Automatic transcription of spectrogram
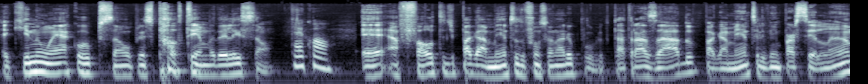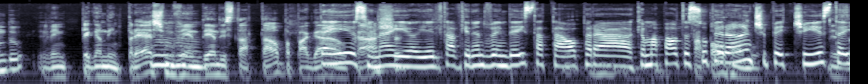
é que não é a corrupção o principal tema da eleição. É qual? É a falta de pagamento do funcionário público. Está atrasado o pagamento, ele vem parcelando, vem pegando empréstimo, vendendo estatal para pagar Uhum. Tem o isso, caixa. né? E, e ele estava querendo vender estatal para. que é uma pauta Tapar super antipetista e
